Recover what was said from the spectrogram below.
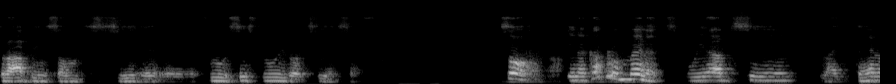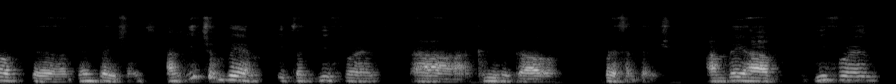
trapping some uh, fluid, cyst fluid or CSF. So in a couple of minutes, we have seen like 10 or uh, 10 patients, and each of them, it's a different uh, clinical presentation. And they have different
